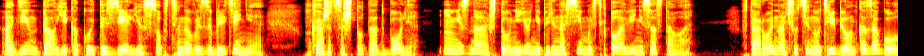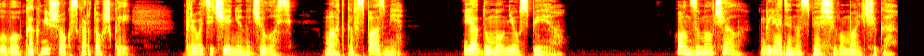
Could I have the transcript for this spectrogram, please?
Один дал ей какое-то зелье собственного изобретения. Кажется, что-то от боли. Не знаю, что у нее непереносимость к половине состава. Второй начал тянуть ребенка за голову, как мешок с картошкой. Кровотечение началось. Матка в спазме. Я думал, не успею. Он замолчал, глядя на спящего мальчика.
